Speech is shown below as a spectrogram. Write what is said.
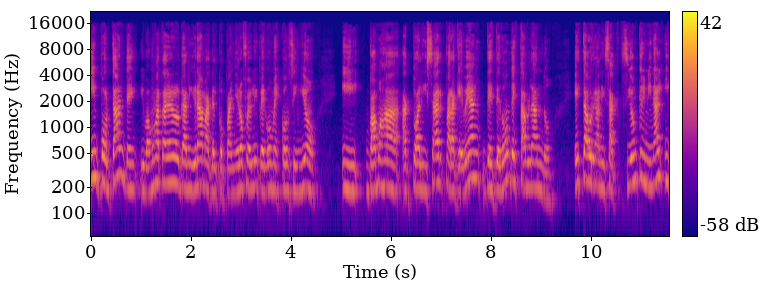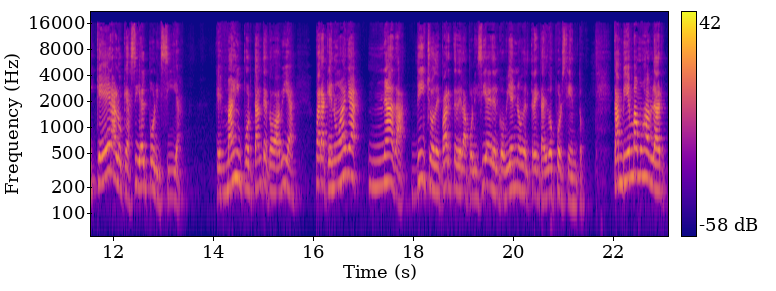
Importante, y vamos a traer el organigrama que el compañero Felipe Gómez consiguió y vamos a actualizar para que vean desde dónde está hablando esta organización criminal y qué era lo que hacía el policía, que es más importante todavía, para que no haya nada dicho de parte de la policía y del gobierno del 32%. También vamos a hablar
